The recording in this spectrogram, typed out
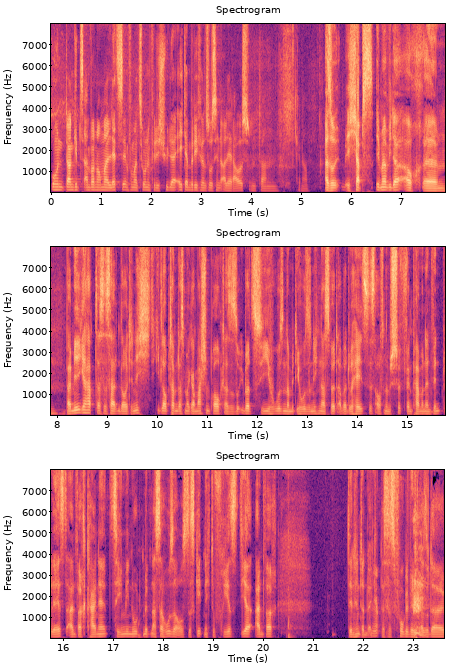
und dann gibt es einfach noch mal letzte Informationen für die Schüler. Elternbriefe und so sind alle raus und dann, genau. Also ich habe es immer wieder auch ähm, bei mir gehabt, dass es halt Leute nicht geglaubt haben, dass man Gamaschen braucht, also so Überziehhosen, damit die Hose nicht nass wird, aber du hältst es auf einem Schiff, wenn permanent Wind bläst, einfach keine zehn Minuten mit nasser Hose aus. Das geht nicht. Du frierst dir einfach den Hintern weg. Ja. Das ist Vogelwild. Also da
